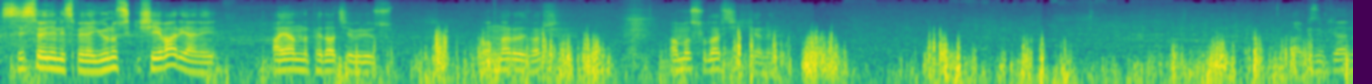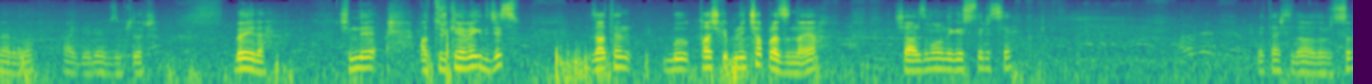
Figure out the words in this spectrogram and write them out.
Siz söyleyin ismini. Yunus şey var yani. ayağınla pedal çeviriyorsun. Onlar da var. Ama sular çiğ yani. Abi bizimkiler nerede lan? Ha geliyor bizimkiler. Böyle. Şimdi Atatürk'ün evine gideceğiz. Zaten bu taş köprünün çaprazında ya. Şarjım onu da gösterirse. Yeterse daha doğrusu.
